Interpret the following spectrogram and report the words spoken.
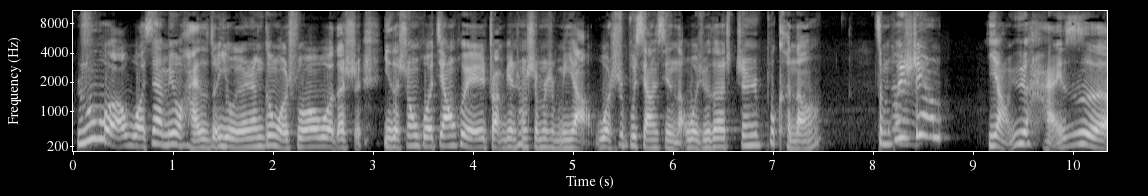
如果我现在没有孩子，有的人跟我说我的是你的生活将会转变成什么什么样，我是不相信的。我觉得真是不可能，怎么会是这样？养育孩子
